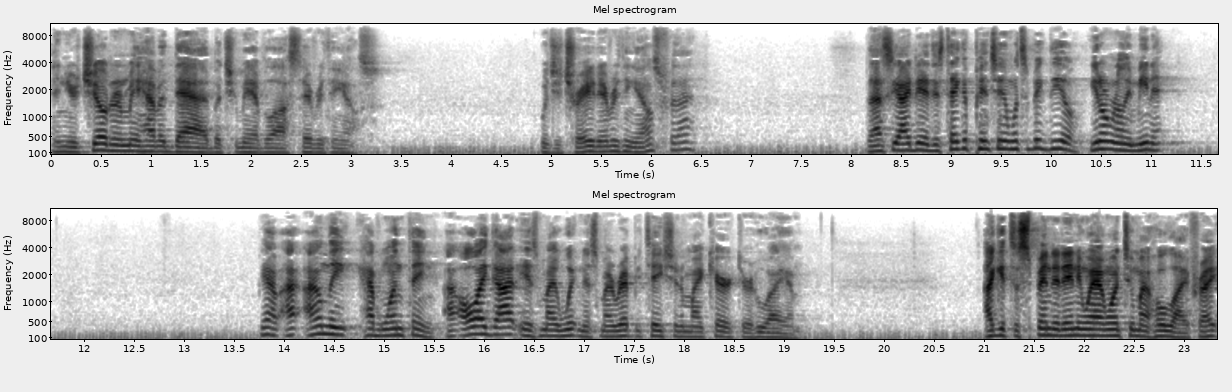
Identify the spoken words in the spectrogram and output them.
And your children may have a dad, but you may have lost everything else. Would you trade everything else for that? That's the idea. Just take a pinch in. What's the big deal? You don't really mean it. Yeah, I, I only have one thing. I, all I got is my witness, my reputation, and my character, who I am. I get to spend it any way I want to my whole life, right?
